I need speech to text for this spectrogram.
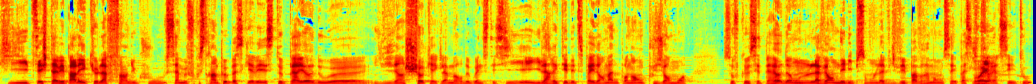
Qui, tu sais, je t'avais parlé que la fin, du coup, ça me frustrait un peu parce qu'il y avait cette période où euh, il vivait un choc avec la mort de Gwen Stacy et il arrêtait d'être Spider-Man pendant plusieurs mois. Sauf que cette période, on l'avait en ellipse, on la vivait pas vraiment, on savait pas ce qu'il Ouais. traversait et tout.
